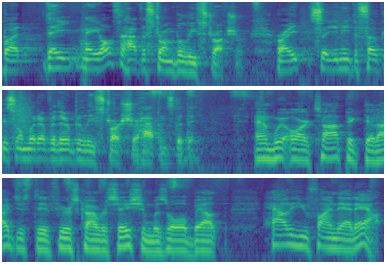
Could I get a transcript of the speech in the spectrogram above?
but they may also have a strong belief structure, right? So you need to focus on whatever their belief structure happens to be. And we, our topic that I just did, Fierce Conversation, was all about how do you find that out?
